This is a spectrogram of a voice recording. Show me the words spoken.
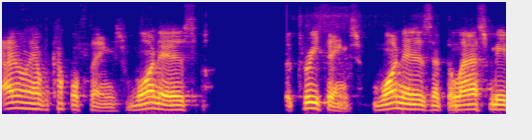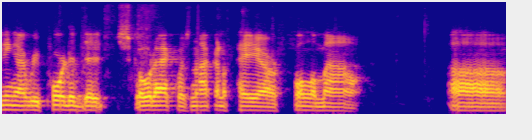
I only have a couple things. One is, three things. One is at the last meeting, I reported that Schodack was not going to pay our full amount. Uh,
